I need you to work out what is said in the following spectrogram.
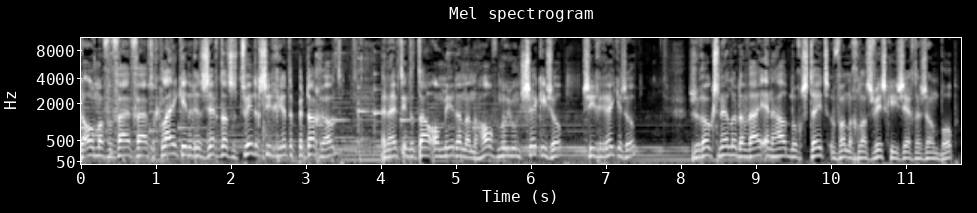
De oma van 55 kleinkinderen zegt dat ze 20 sigaretten per dag rookt. En heeft in totaal al meer dan een half miljoen checkies op, sigaretjes op. Ze rookt sneller dan wij en houdt nog steeds van een glas whisky, zegt haar zoon Bob.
